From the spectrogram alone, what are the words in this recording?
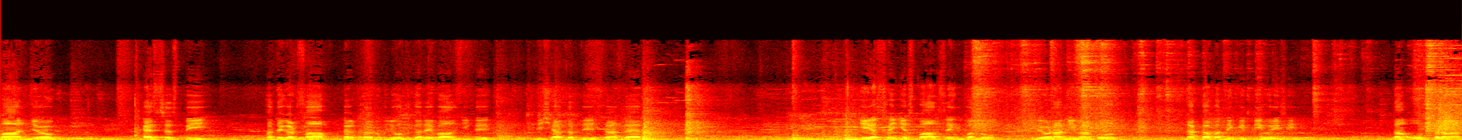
ਮਾਨਯੋਗ ਐਸਐਸਪੀ ਫਤਿਹਗੜ੍ਹ ਸਾਹਿਬ ਡਾਕਟਰ ਵਿਜੋਤ ਗਰੇਵਾਲ ਜੀ ਦੇ ਦਿਸ਼ਾ ਨਿਰਦੇਸ਼ਾਂ ਤਹਿਤ ਏਐਸਆਈ ਜਸਪਾਲ ਸਿੰਘ ਵੱਲੋਂ ਰਿਓਣਾ ਨੀਵਾ ਕੋਲ ਨਾਕਾਬੰਦੀ ਕੀਤੀ ਹੋਈ ਸੀ। ਤਾਂ ਉਸ ਦੌਰਾਨ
